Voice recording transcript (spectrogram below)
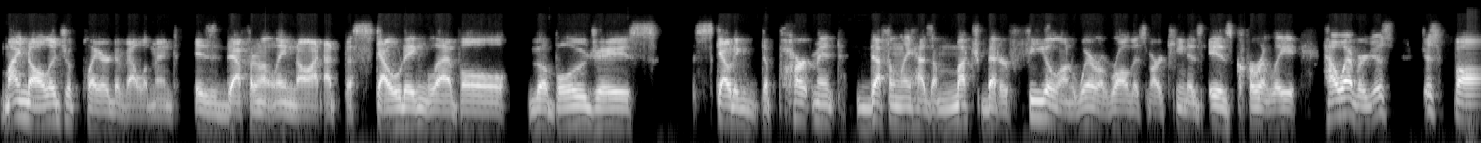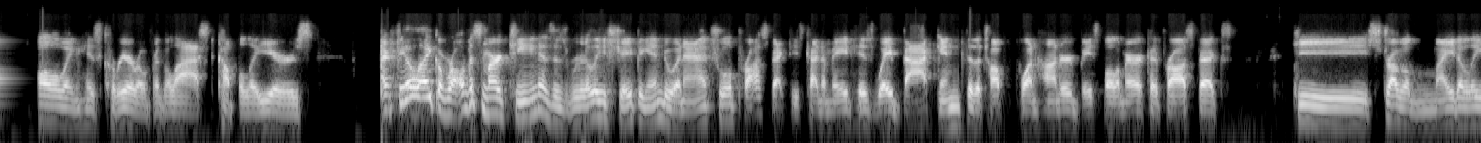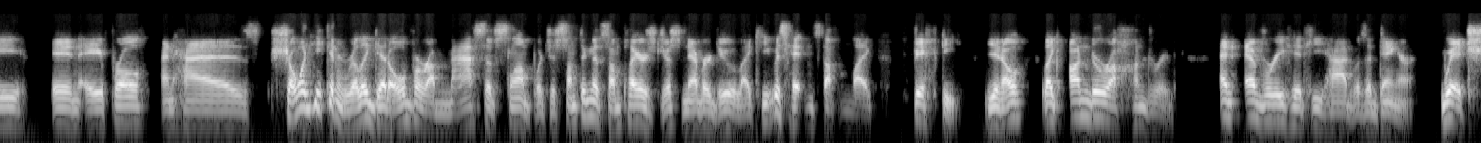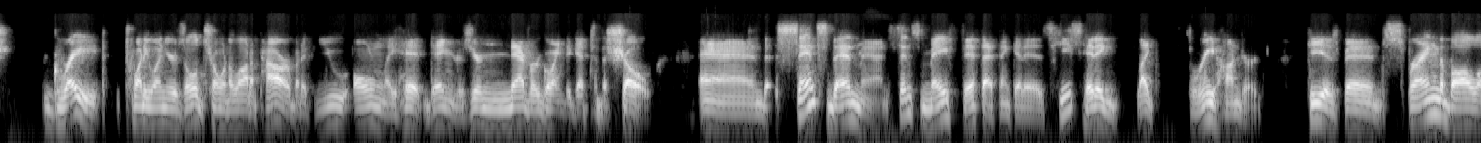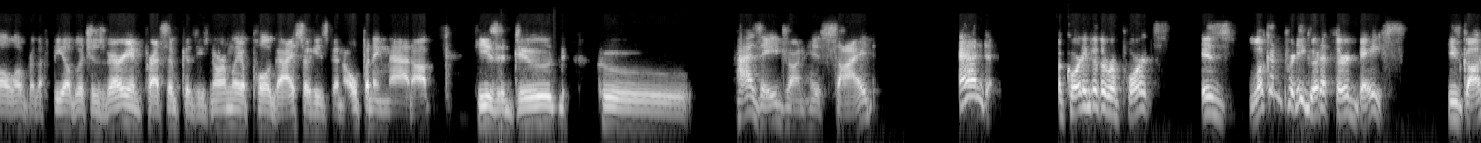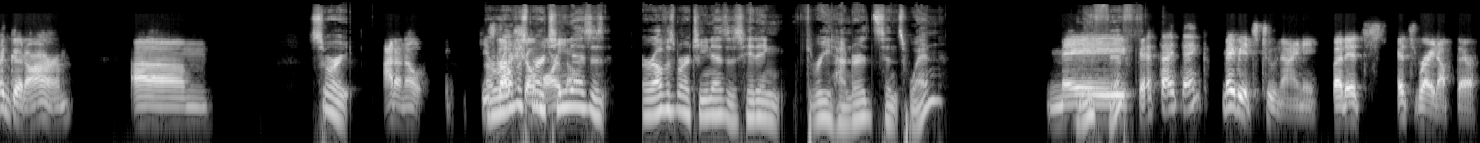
my knowledge of player development is definitely not at the scouting level the blue jays scouting department definitely has a much better feel on where Aroldis Martinez is currently however just just following his career over the last couple of years I feel like Aroldis Martinez is really shaping into an actual prospect. He's kind of made his way back into the top 100 Baseball America prospects. He struggled mightily in April and has shown he can really get over a massive slump, which is something that some players just never do. Like he was hitting something like 50, you know, like under 100. And every hit he had was a dinger, which great 21 years old showing a lot of power but if you only hit dingers you're never going to get to the show and since then man since may 5th i think it is he's hitting like 300 he has been spraying the ball all over the field which is very impressive because he's normally a pull guy so he's been opening that up he's a dude who has age on his side and according to the reports is looking pretty good at third base He's got a good arm. Um, Sorry, I don't know. He's got to more. Martinez is Orelvis Martinez is hitting 300 since when? May May 5th? fifth, I think. Maybe it's two ninety, but it's it's right up there.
